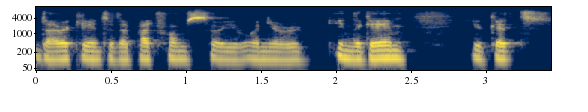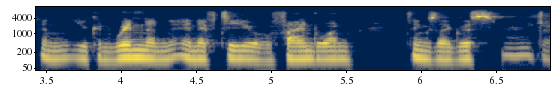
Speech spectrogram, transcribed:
directly into their platforms. So you, when you're in the game, you get and you can win an NFT or find one, things like this. Okay,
